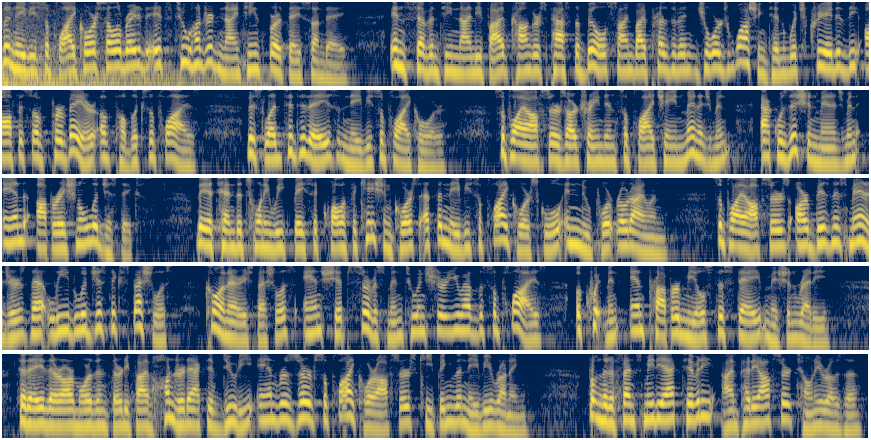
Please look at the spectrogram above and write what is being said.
The Navy Supply Corps celebrated its 219th birthday Sunday. In 1795, Congress passed a bill signed by President George Washington which created the Office of Purveyor of Public Supplies. This led to today's Navy Supply Corps. Supply officers are trained in supply chain management, acquisition management, and operational logistics. They attend a 20-week basic qualification course at the Navy Supply Corps School in Newport, Rhode Island. Supply officers are business managers that lead logistics specialists, culinary specialists, and ship servicemen to ensure you have the supplies, equipment, and proper meals to stay mission ready. Today, there are more than 3,500 active duty and reserve Supply Corps officers keeping the Navy running. From the Defense Media Activity, I'm Petty Officer Tony Rosa.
